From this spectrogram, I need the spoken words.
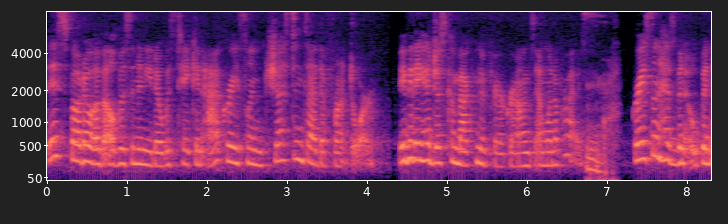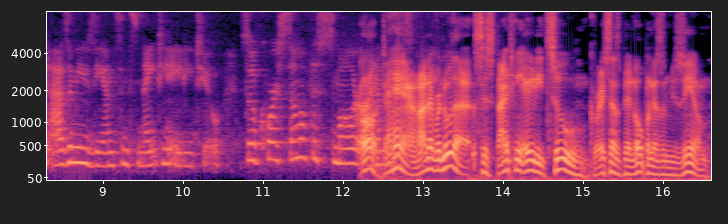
this photo of Elvis and Anita was taken at Graceland just inside the front door. Maybe they had just come back from the fairgrounds and won a prize. Graceland has been open as a museum since 1982, so of course some of the smaller Oh items... damn! I never knew that. Since 1982, Grace has been open as a museum.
